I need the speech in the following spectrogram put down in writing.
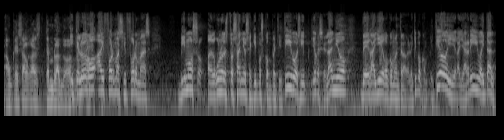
aunque salgas temblando. Y que luego hay formas y formas. Vimos algunos de estos años equipos competitivos y yo qué sé, el año de Gallego como entrado. El equipo compitió y llega allá arriba y tal.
